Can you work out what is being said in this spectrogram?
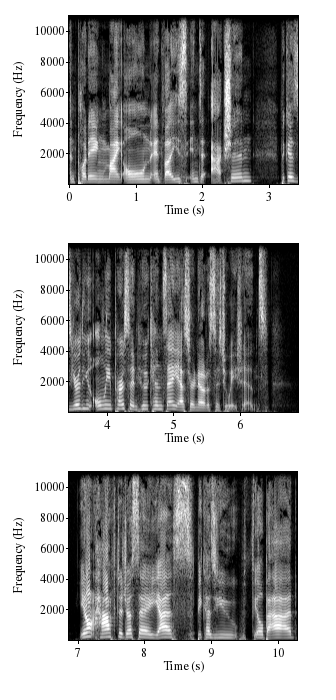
and putting my own advice into action because you're the only person who can say yes or no to situations. You don't have to just say yes because you feel bad.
